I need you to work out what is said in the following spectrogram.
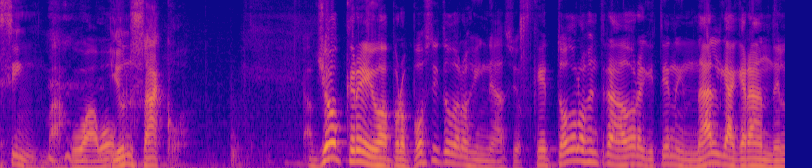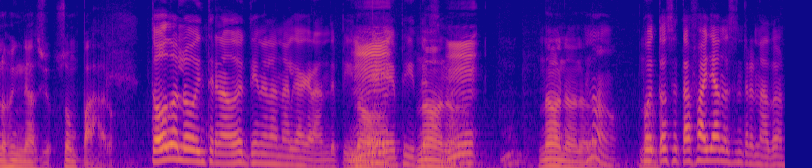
sin Bajo a boca. y un saco. Yo creo, a propósito de los gimnasios, que todos los entrenadores que tienen nalga grande en los gimnasios son pájaros. Todos los entrenadores tienen la nalga grande, Peter. No, Eh, Peter, no, no. sí. No, no, no. No, no. pues entonces está fallando ese entrenador.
